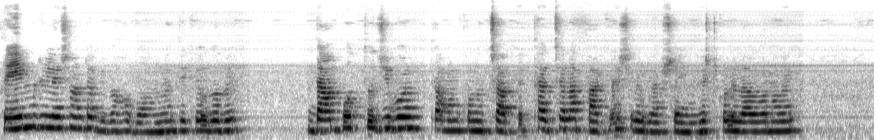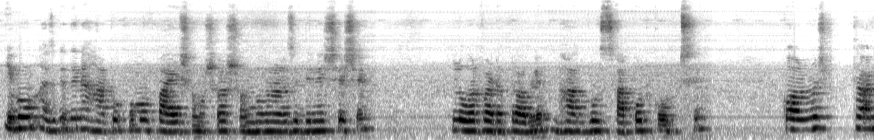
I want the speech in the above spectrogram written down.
প্রেম রিলেশনটা বিবাহ বন্ধনের দিকে এগোবে। দাম্পত্য জীবন তেমন কোনো চাপের থাকছে না। পার্টনারশিপের ব্যবসায় ইনভেস্ট করলে লাভবান হবে। এবং আজকের দিনে হাঁটু, কোমর পায়ের সমস্যা হওয়ার সম্ভাবনা রয়েছে দিনের শেষে। লোয়ার পার্টের প্রবলেম ভাগ্য সাপোর্ট করছে। কর্মস্থান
